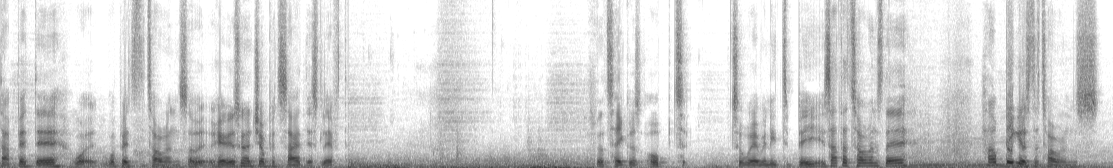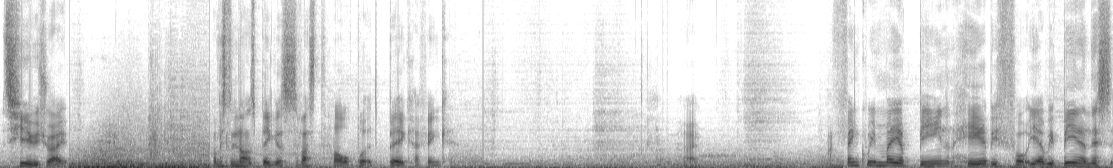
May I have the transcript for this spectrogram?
That bit there. What what bit's the Torrens? Oh, okay, we're just going to jump inside this lift. It's going to take us up to to where we need to be. Is that the Torrens there? How big is the Torrens? It's huge, right? Obviously not as big as Sevastopol, but it's big, I think. Alright. I think we may have been here before. Yeah, we've been in this...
